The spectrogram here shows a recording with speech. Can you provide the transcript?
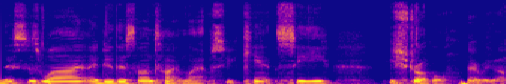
this is why I do this on time lapse. You can't see you struggle. There we go.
